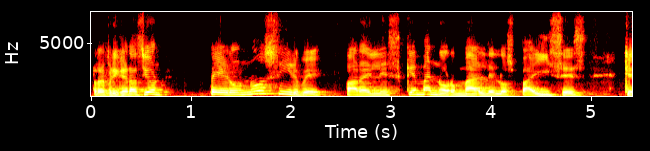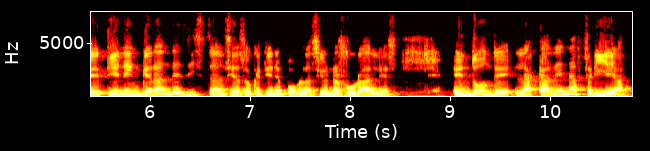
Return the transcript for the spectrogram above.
refrigeración, pero no sirve para el esquema normal de los países que tienen grandes distancias o que tienen poblaciones rurales, en donde la cadena fría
